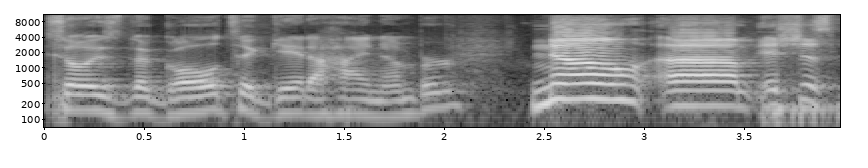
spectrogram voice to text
So is the goal to get a high number? No, um, it's just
